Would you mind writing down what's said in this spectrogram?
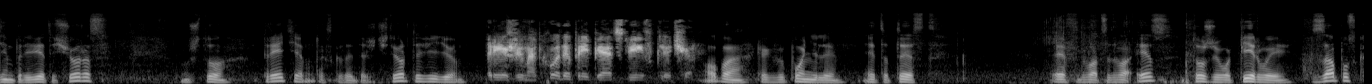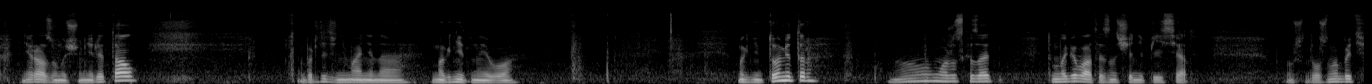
Всем привет еще раз. Ну что, третье, ну так сказать, даже четвертое видео. Режим отхода препятствий включен. Опа, как вы поняли, это тест F22S. Тоже его первый запуск. Ни разу он еще не летал. Обратите внимание на магнитный его магнитометр. Ну, можно сказать, это многоватое значение 50. Потому что должно быть,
